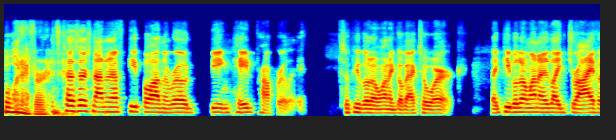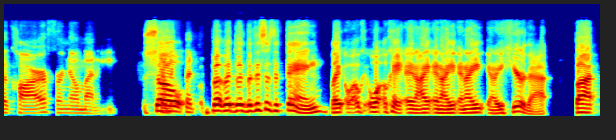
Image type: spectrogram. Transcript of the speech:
But whatever. it's because there's not enough people on the road being paid properly. So people don't want to go back to work. Like people don't want to like drive a car for no money. So, but- but, but but but this is the thing. Like, oh, okay, well, okay, and I and I and I and I hear that, but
